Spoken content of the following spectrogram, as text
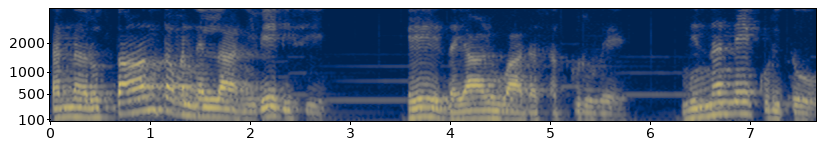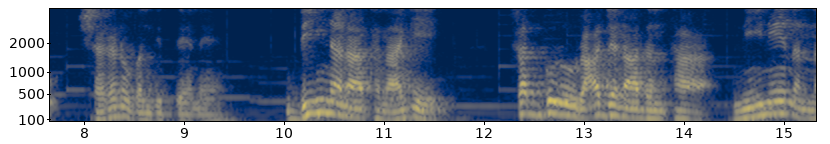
ತನ್ನ ವೃತ್ತಾಂತವನ್ನೆಲ್ಲ ನಿವೇದಿಸಿ, ಹೇ ದಯಾಳುವಾದ ಸದ್ಗುರುವೇ, ನಿನ್ನನ್ನೇ ಕುರಿತು ಶರಣು ಬಂದಿದ್ದೇನೆ. ದೀನನಾಥನಾಗಿ, ಸದ್ಗುರು ರಾಜನಾದಂಥ ನೀನೇ ನನ್ನ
